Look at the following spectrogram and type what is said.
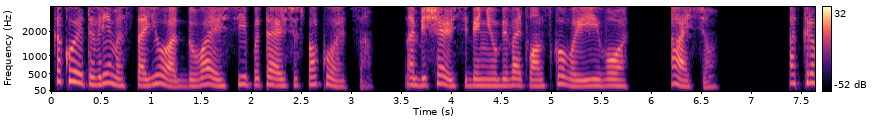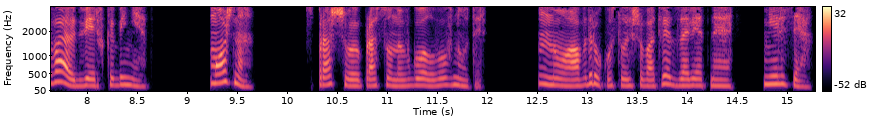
Какое-то время стою, отдуваюсь и пытаюсь успокоиться. Обещаю себе не убивать Ланского и его... Асю. Открываю дверь в кабинет. «Можно?» Спрашиваю, просунув голову внутрь. Ну, а вдруг услышу в ответ заветное «нельзя».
